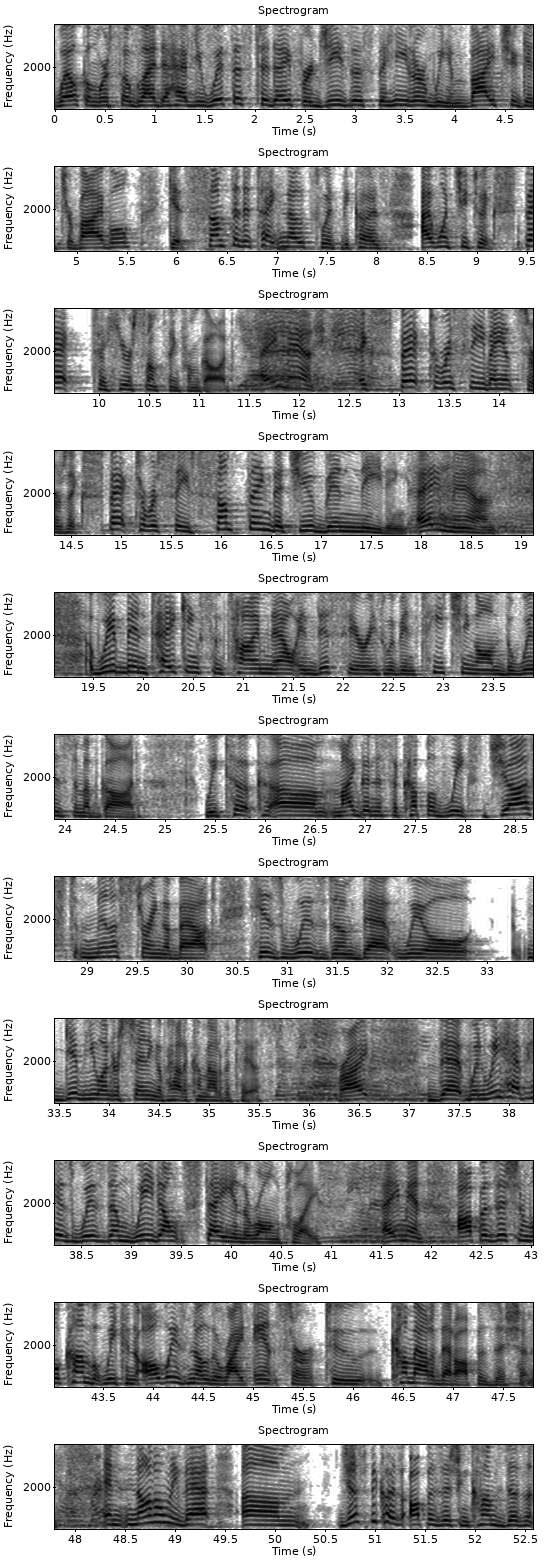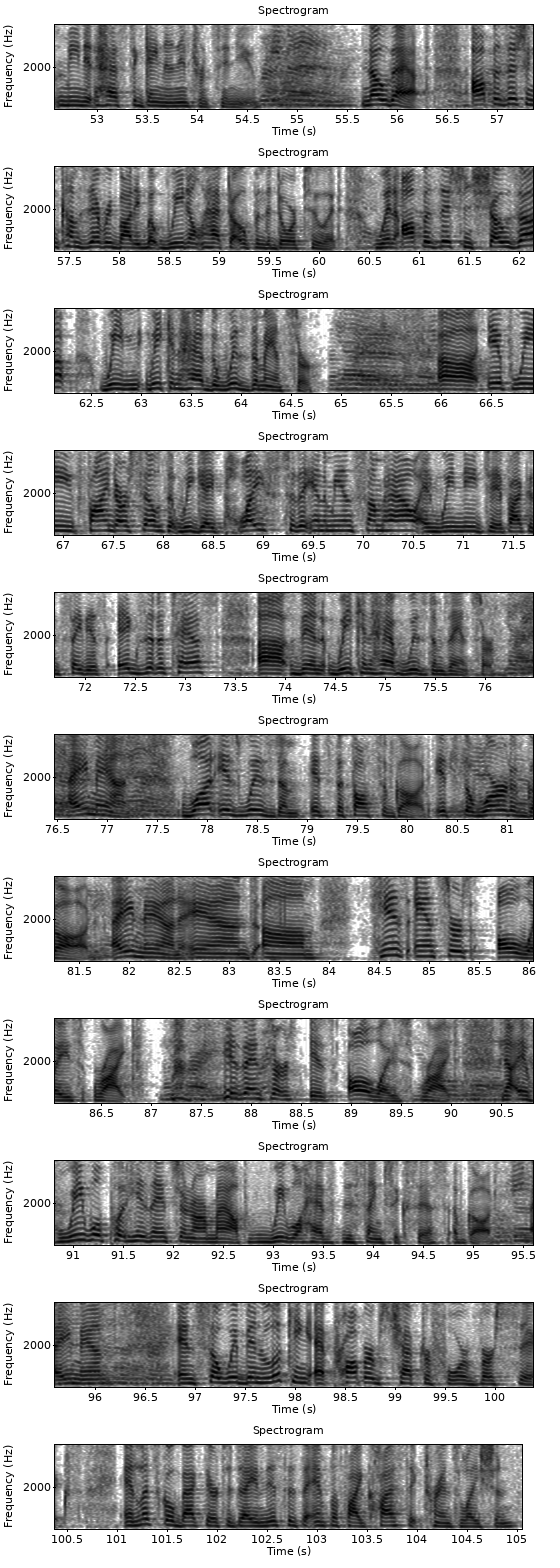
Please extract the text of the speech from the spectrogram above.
Welcome. We're so glad to have you with us today for Jesus the Healer. We invite you get your Bible, get something to take notes with because I want you to expect to hear something from God. Amen. Expect to receive answers. Expect to receive something that you've been needing. Amen. We've been taking some time now in this series. We've been teaching on the wisdom of God. We took, um, my goodness, a couple of weeks just ministering about His wisdom that will give you understanding of how to come out of a test. Right? That when we have His wisdom, we don't stay in the wrong place. Amen. Opposition will come, but we can always know the right answer to come out of that opposition. And not only that, um, just because opposition comes doesn't mean it has to gain an entrance in you. Know that. Opposition comes to everybody, but we don't have to open the door to it. When opposition shows up, we, we can have the wisdom answer. Uh, if we find ourselves that we gave place to the enemy in somehow, and we need to, if I could say this, exit a test, uh, then we can have wisdom's answer. Amen. What is wisdom? It's the thoughts of God. It's the Word of God. Amen. And um, His answers always right. His answer is always right. Now, if we will put His answer in our mouth, we will have the same success of God. Amen. And so we've been looking at Proverbs chapter 4, verse 6. And let's go back there today. And this is the Amplified Classic Translation.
